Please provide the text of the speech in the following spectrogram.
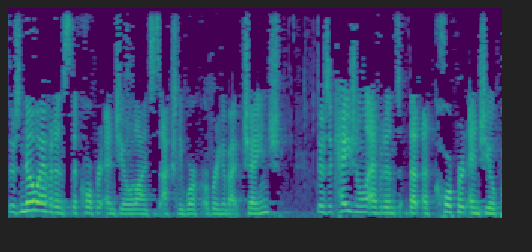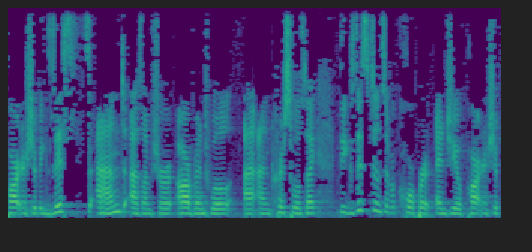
There's no evidence that corporate NGO alliances actually work or bring about change. There's occasional evidence that a corporate NGO partnership exists, and, as I'm sure Arvind will uh, and Chris will say, the existence of a corporate NGO partnership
